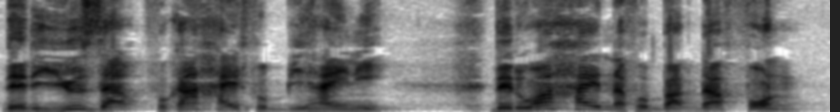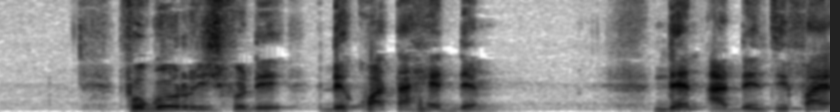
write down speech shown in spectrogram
They dey use that for can hide for behind it. They don't want hide now for Baghdad fund. For go reach for the the quarter head them. Then identify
